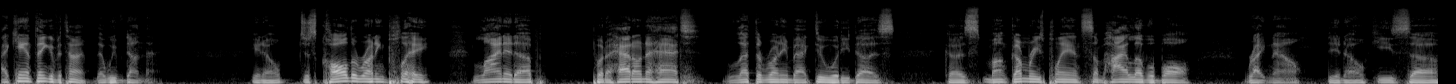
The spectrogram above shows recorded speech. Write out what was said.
I can't think of a time that we've done that. You know, just call the running play, line it up, put a hat on a hat, let the running back do what he does because Montgomery's playing some high level ball right now. You know, he's uh,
